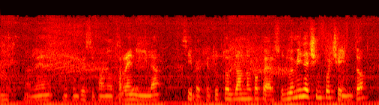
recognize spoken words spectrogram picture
Mm, va bene, e con questi fanno 3000. Sì, perché tutto il danno che ho perso. 2500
